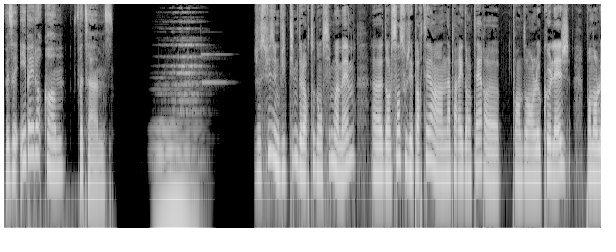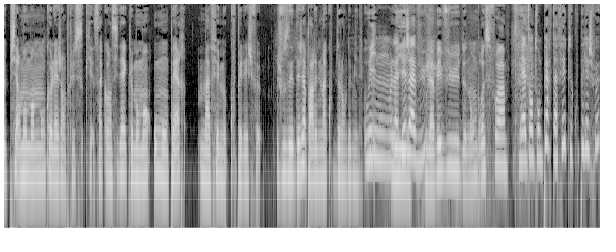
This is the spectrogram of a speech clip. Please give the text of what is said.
Visit eBay.com for terms. Je suis une victime de l'orthodontie moi-même, euh, dans le sens où j'ai porté un appareil dentaire euh, pendant le collège, pendant le pire moment de mon collège en plus. Ça coïncidait avec le moment où mon père m'a fait me couper les cheveux. Je vous ai déjà parlé de ma coupe de l'an 2000. Oui, on l'a Oui, déjà vu. Vous l'avez vu de nombreuses fois. Mais attends, ton père t'a fait te couper les cheveux?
